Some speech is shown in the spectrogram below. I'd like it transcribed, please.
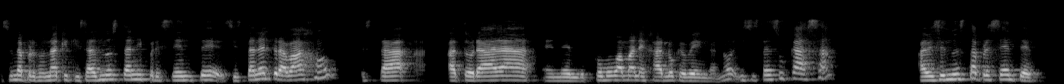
es una persona que quizás no está ni presente, si está en el trabajo, está atorada en el cómo va a manejar lo que venga, ¿no? Y si está en su casa, a veces no está presente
